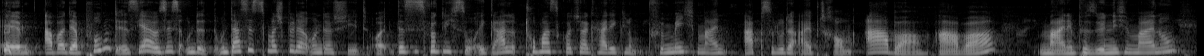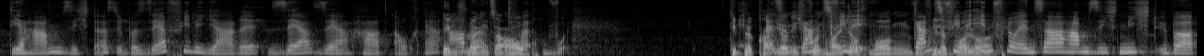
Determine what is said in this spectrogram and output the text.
Ähm, aber der Punkt ist, ja, es ist, und, und das ist zum Beispiel der Unterschied. Das ist wirklich so. Egal, Thomas Gottschalk, Heidi Klum, für mich mein absoluter Albtraum. Aber, aber, meine persönliche Meinung, die haben sich das über sehr viele Jahre sehr, sehr hart auch erarbeitet. Influencer auch. Die bekommen also ja nicht von heute viele, auf morgen so ganz viele, viele Follower. Influencer haben sich nicht über,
